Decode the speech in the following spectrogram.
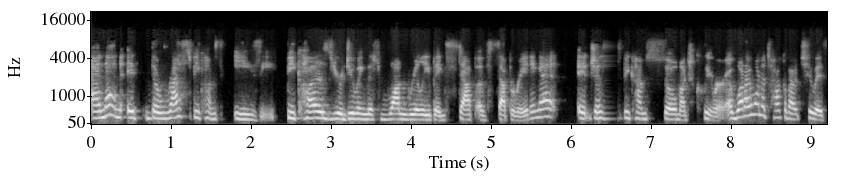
And then it the rest becomes easy because you're doing this one really big step of separating it. It just becomes so much clearer. And what I want to talk about too is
